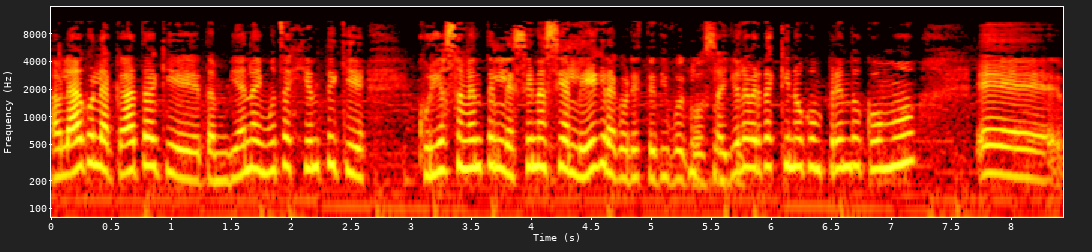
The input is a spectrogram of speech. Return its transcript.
hablaba con la Cata que también hay mucha gente que curiosamente en la escena se alegra con este tipo de cosas. Yo la verdad es que no comprendo cómo eh,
